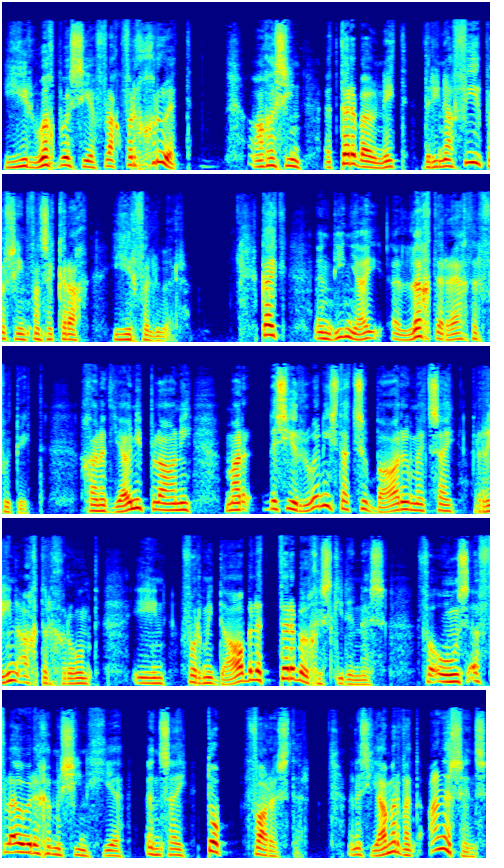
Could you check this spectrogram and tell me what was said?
hier hoogbo see vlak vergroot, aangesien 'n turbo net 3 na 4% van sy krag hier verloor. Kyk, indien jy 'n ligte regtervoet het, gaan dit jou nie pla nie, maar dis ironies dat Subaru met sy renagtergrond en formidable turbo geskiedenis vir ons 'n flouerige masjien gee in sy top Forester. En is jammer want andersins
